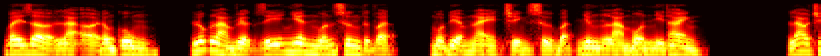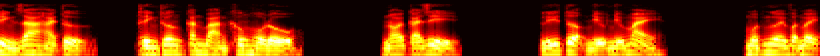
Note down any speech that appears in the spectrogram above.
bây giờ là ở Đông cung, lúc làm việc dĩ nhiên muốn xưng thực vật một điểm này chỉnh sử bật nhưng là môn nhí thanh. Lao trình ra hải tử tình thương căn bản không hồ đồ. Nói cái gì? Lý tượng nhữ nhữ mày. Một người vận mệnh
